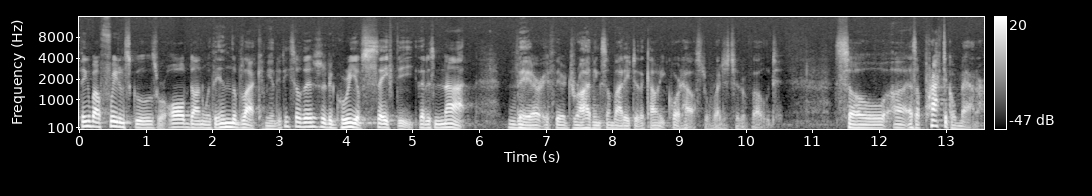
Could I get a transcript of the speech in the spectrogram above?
Think about freedom schools were all done within the black community, so there's a degree of safety that is not there if they're driving somebody to the county courthouse to register to vote. So, uh, as a practical matter,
